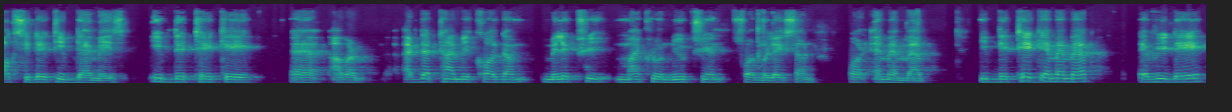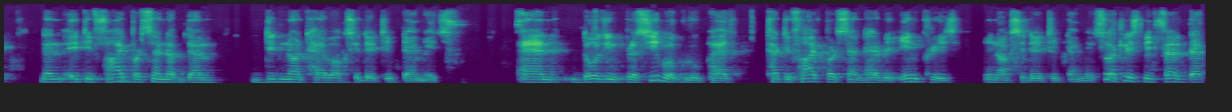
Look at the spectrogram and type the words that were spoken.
oxidative damage if they take a uh, our at that time we called them military micronutrient formulation or MMF. If they take MMF every day, then 85% of them did not have oxidative damage. And those in placebo group had 35% had an increase in oxidative damage. So at least we felt that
